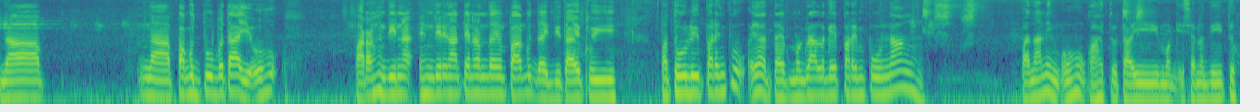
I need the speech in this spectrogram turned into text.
na na pagod po ba tayo parang hindi na hindi rin natin ramdam yung pagod. Ay di tayo po patuloy pa rin po. Ayan tayo maglalagay pa rin po ng pananim. Oh kahit po tayo mag-isa na dito.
